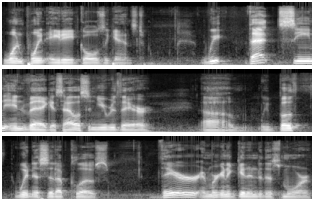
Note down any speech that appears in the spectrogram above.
one point eight eight goals against. We that scene in Vegas, Allison, you were there. Um, we both witnessed it up close there, and we're going to get into this more,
